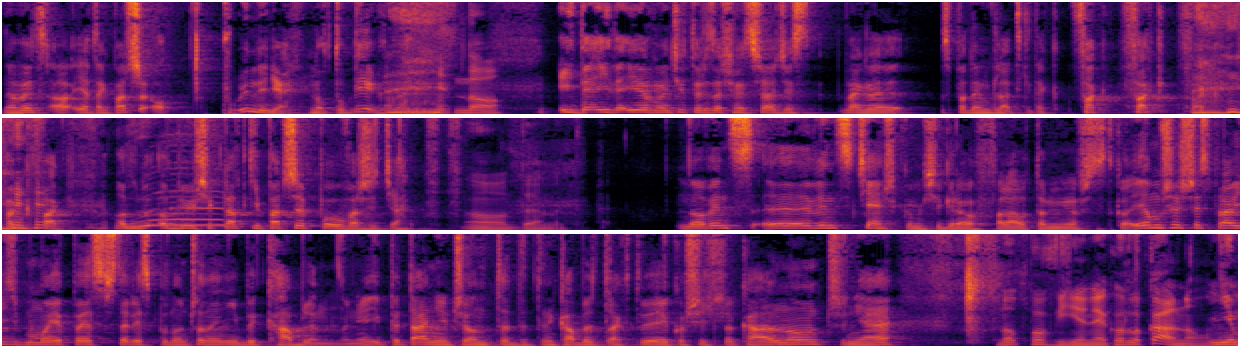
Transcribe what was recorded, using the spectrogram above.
No więc o, ja tak patrzę, o, płynnie, no to biegnę. No. Idę, idę i w momencie, w którym zacząłem strzelać, jest nagle spadłem klatki, tak fuck, fuck, fuck, fuck, fuck. Od, odbiły się klatki, patrzę, połowa życia. O, dammit. No więc, e, więc ciężko mi się grało w Fallouta mimo wszystko. Ja muszę jeszcze sprawdzić, bo moje PS4 jest podłączone niby kablem, no nie? I pytanie, czy on wtedy ten kabel traktuje jako sieć lokalną, czy nie. No powinien jako lokalną. nie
